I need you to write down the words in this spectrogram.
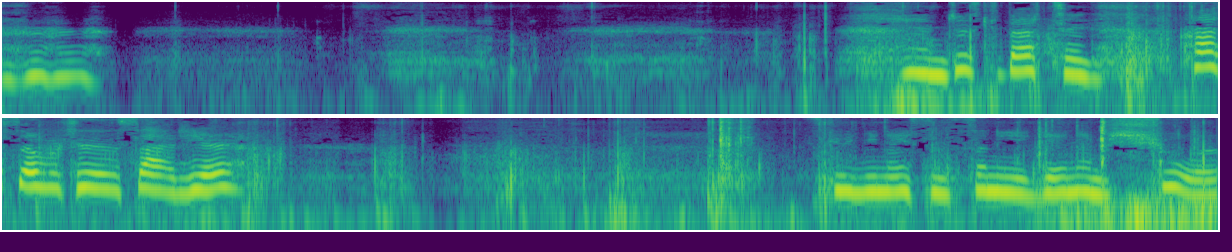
and just about to cross over to the side here. Be nice and sunny again, I'm sure.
